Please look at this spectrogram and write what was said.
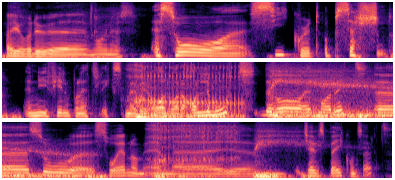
Hva gjorde du, eh, Magnus? Jeg så uh, Secret Obsession, en ny film på Netflix som jeg vil advare alle mot. Det var et mareritt. Så så jeg gjennom en James Bay-konsert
